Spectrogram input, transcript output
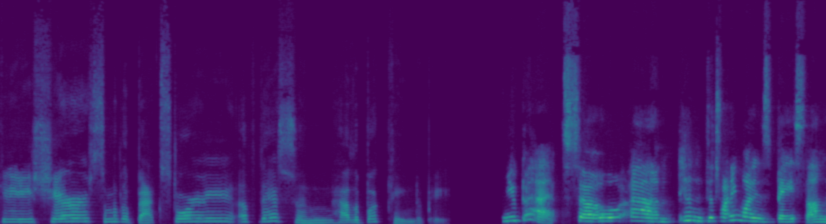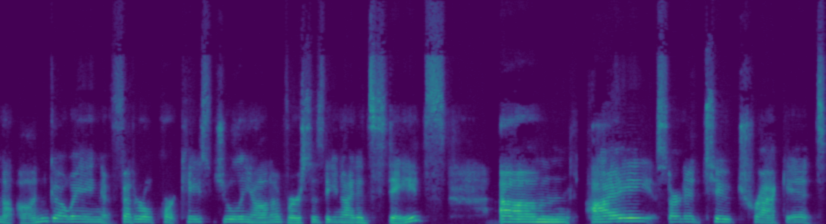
Can you share some of the backstory of this and how the book came to be? You bet. So um, the 21 is based on the ongoing federal court case, Juliana versus the United States. Um, I started to track it.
